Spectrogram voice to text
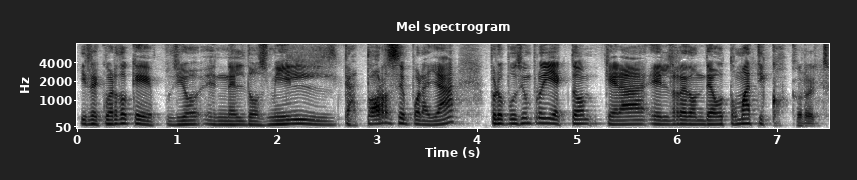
Y recuerdo que pues, yo en el 2014 por allá propuse un proyecto que era el redondeo automático. Correcto.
